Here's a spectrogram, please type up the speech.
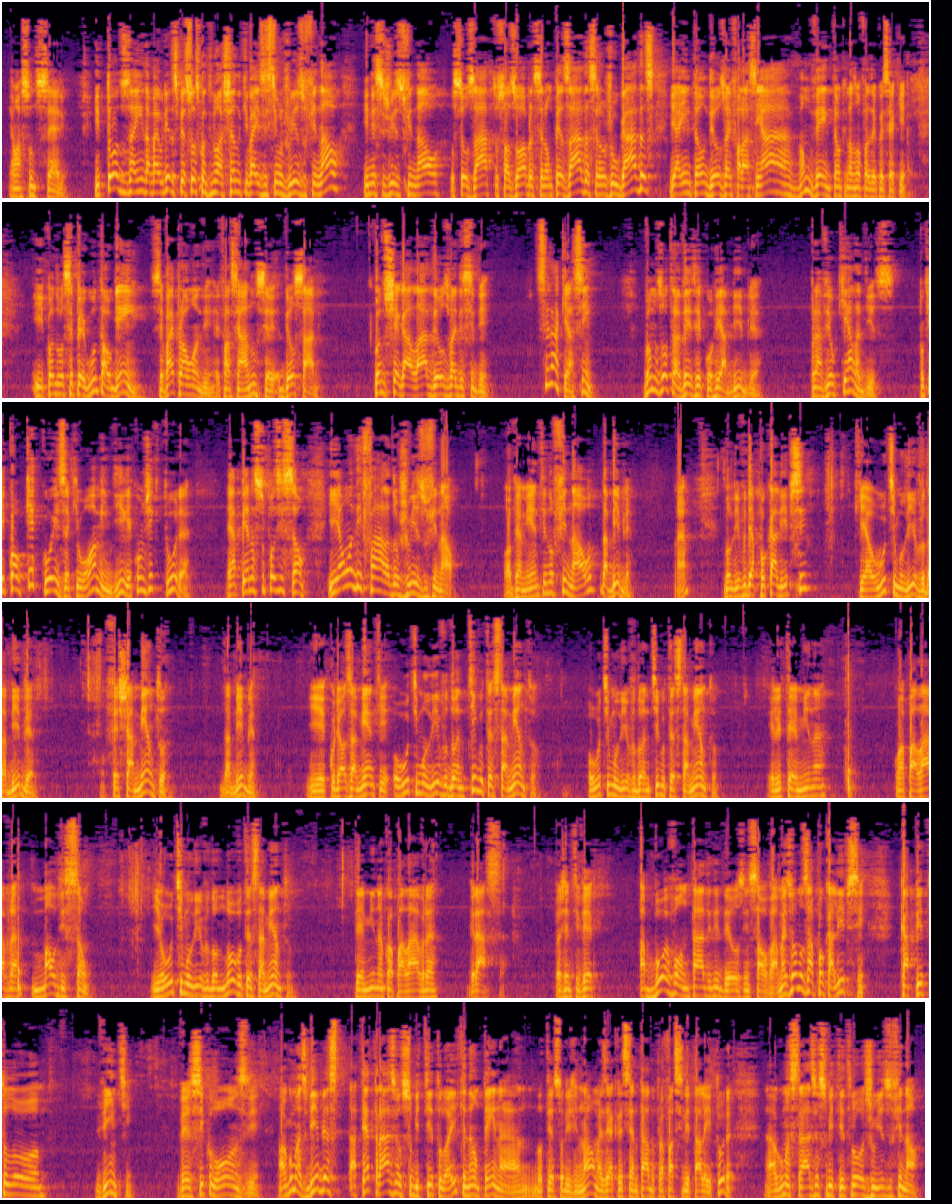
É um assunto sério. E todos ainda, a maioria das pessoas continua achando que vai existir um juízo final, e nesse juízo final, os seus atos, suas obras serão pesadas, serão julgadas, e aí então Deus vai falar assim: ah, vamos ver então o que nós vamos fazer com esse aqui. E quando você pergunta a alguém, você vai para onde? Ele fala assim: ah, não sei, Deus sabe. Quando chegar lá, Deus vai decidir. Será que é assim? Vamos outra vez recorrer à Bíblia para ver o que ela diz. Porque qualquer coisa que o homem diga é conjectura. É apenas suposição. E é onde fala do juízo final? Obviamente no final da Bíblia. Né? No livro de Apocalipse, que é o último livro da Bíblia, o fechamento da Bíblia, e curiosamente, o último livro do Antigo Testamento, o último livro do Antigo Testamento, ele termina com a palavra maldição. E o último livro do Novo Testamento, termina com a palavra graça, para a gente ver a boa vontade de Deus em salvar. Mas vamos a Apocalipse, capítulo 20, versículo 11. Algumas Bíblias até trazem o subtítulo aí, que não tem na, no texto original, mas é acrescentado para facilitar a leitura. Algumas trazem o subtítulo Juízo Final.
